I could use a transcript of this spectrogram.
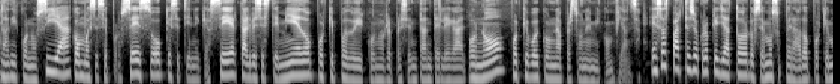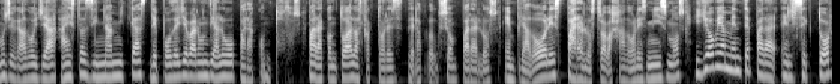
nadie conocía cómo es ese proceso, qué se tiene que hacer, tal vez este miedo, por qué puedo ir con un representante legal o no, porque voy con una persona en mi confianza. Esas partes yo creo que ya todos los hemos superado porque hemos llegado ya a estas dinámicas de poder llevar un diálogo para con todos, para con todos los factores de la producción, para los empleadores, para los trabajadores mismos y obviamente para el sector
